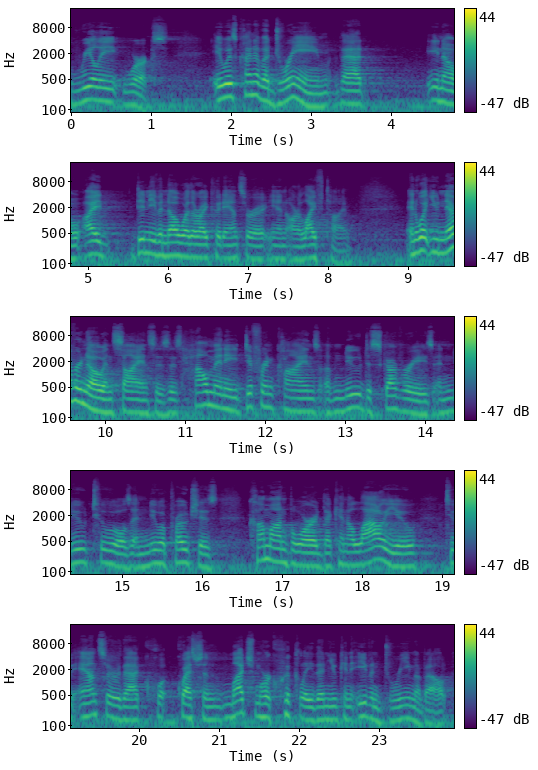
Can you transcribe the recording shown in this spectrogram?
really works it was kind of a dream that, you know, I didn't even know whether I could answer in our lifetime. And what you never know in sciences is how many different kinds of new discoveries and new tools and new approaches come on board that can allow you to answer that qu- question much more quickly than you can even dream about.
